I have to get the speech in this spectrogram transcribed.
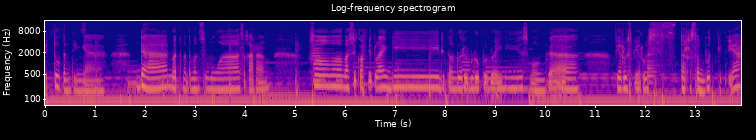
Itu pentingnya. Dan buat teman-teman semua sekarang oh, masih covid lagi di tahun 2022 ini. Semoga virus-virus tersebut gitu ya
